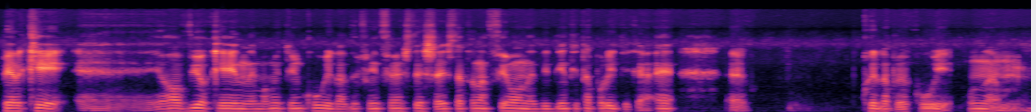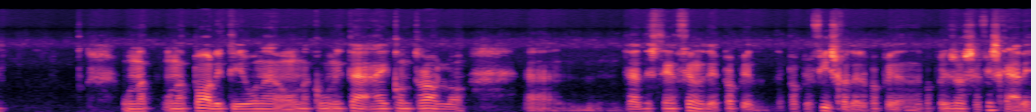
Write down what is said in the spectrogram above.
Perché eh, è ovvio che nel momento in cui la definizione stessa di Stato-nazione, di identità politica, è eh, quella per cui una, una, una polity, una, una, comunità ha il controllo eh, della destinazione del proprio, del proprio fisco, delle proprie, delle proprie, risorse fiscali,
